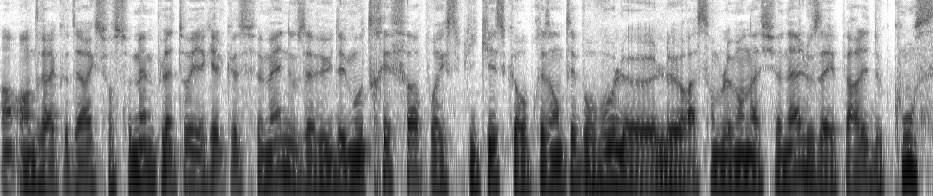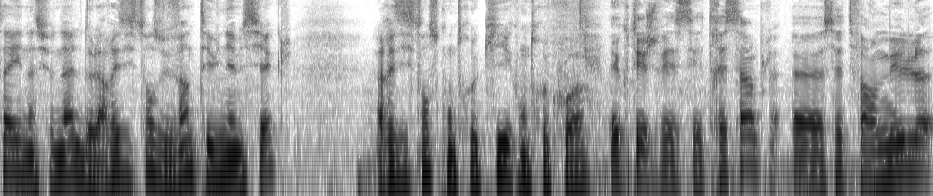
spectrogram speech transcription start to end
Andréa Cotarac, sur ce même plateau, il y a quelques semaines, vous avez eu des mots très forts pour expliquer ce que représentait pour vous le, le Rassemblement national. Vous avez parlé de Conseil national de la résistance du 21e siècle. Résistance contre qui et contre quoi? Écoutez, je vais, c'est très simple. Euh, cette formule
